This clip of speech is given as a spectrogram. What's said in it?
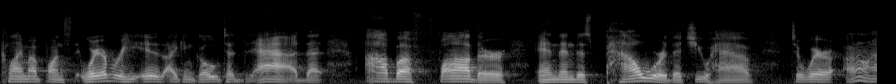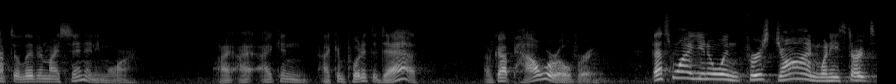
climb up on st- wherever he is. I can go to dad, that Abba Father, and then this power that you have to where I don't have to live in my sin anymore. I, I, I can I can put it to death. I've got power over it. That's why you know in First John when he starts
